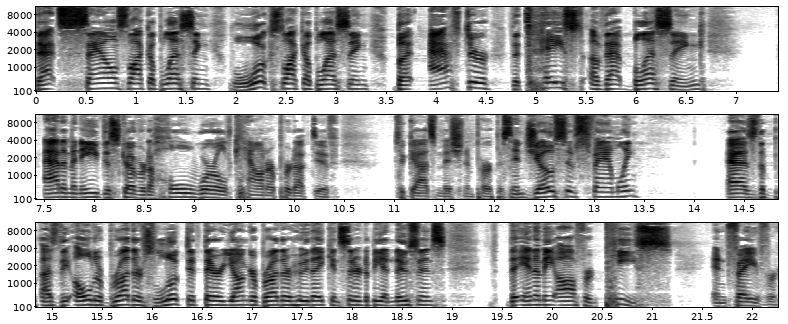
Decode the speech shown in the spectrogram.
That sounds like a blessing, looks like a blessing, but after the taste of that blessing, Adam and Eve discovered a whole world counterproductive to God's mission and purpose. In Joseph's family, as the as the older brothers looked at their younger brother who they considered to be a nuisance, the enemy offered peace and favor.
